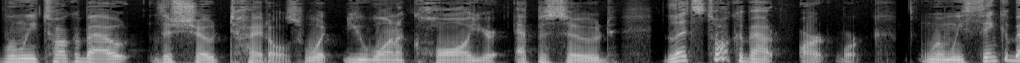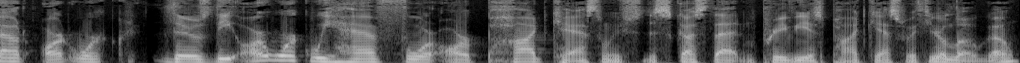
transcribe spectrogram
when we talk about the show titles, what you want to call your episode, let's talk about artwork. When we think about artwork, there's the artwork we have for our podcast, and we've discussed that in previous podcasts with your logo.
